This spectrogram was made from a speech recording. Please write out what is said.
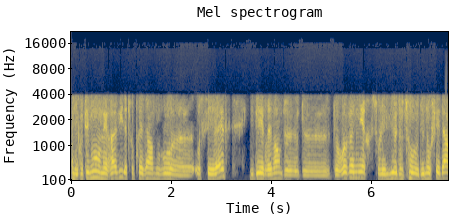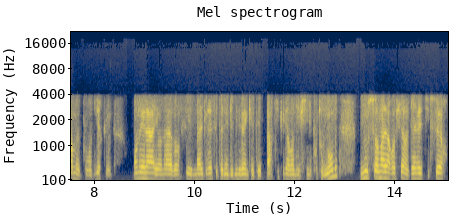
Écoutez, nous, on est ravis d'être présents à nouveau euh, au CES. L'idée est vraiment de, de, de revenir sur les lieux de nos, de nos faits d'armes pour dire que on est là et on a avancé malgré cette année 2020 qui était particulièrement difficile pour tout le monde. Nous sommes à la recherche d'investisseurs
